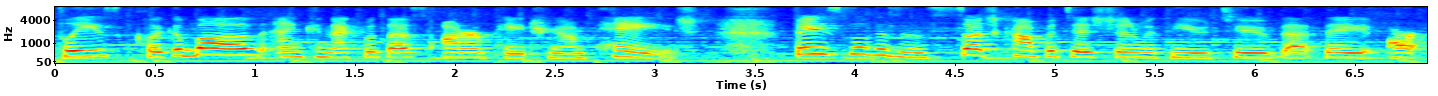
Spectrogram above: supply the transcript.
please click above and connect with us on our Patreon page. Facebook is in such competition with YouTube that they are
